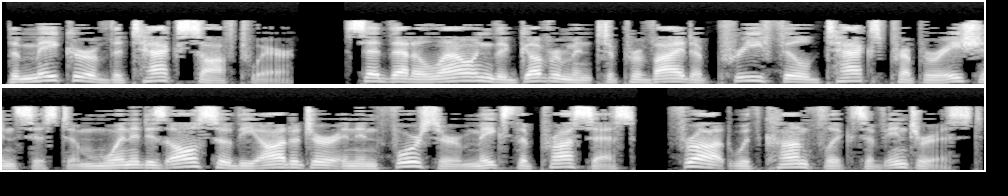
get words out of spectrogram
the maker of the tax software, said that allowing the government to provide a pre filled tax preparation system when it is also the auditor and enforcer makes the process fraught with conflicts of interest.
